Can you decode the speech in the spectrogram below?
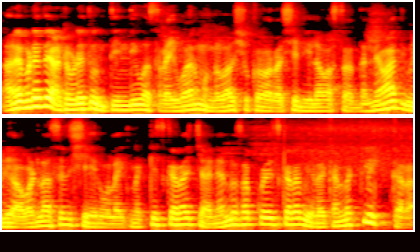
आळभडे ते आठवड्यातून तीन दिवस रविवार मंगळवार शुक्रवार असे लिलाव असतात. धन्यवाद. व्हिडिओ आवडला असेल शेअर व लाईक नक्कीच करा. चॅनलला सबस्क्राईब करा. बेलायकनला क्लिक करा.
